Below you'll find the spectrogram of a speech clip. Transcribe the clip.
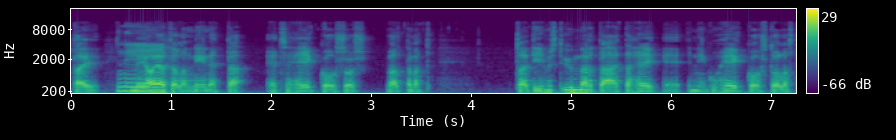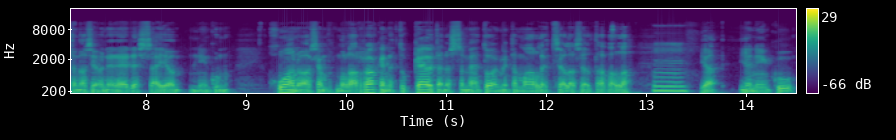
tai niin. me ei niin. ajatella niin, että, että se heikkous olisi välttämättä tai että ihmiset ymmärtää, että he, niin kuin heikkous tuollaisten asioiden edessä ei ole niin kuin huono asia, mutta me ollaan rakennettu käytännössä meidän toimintamallit sellaisella tavalla. Mm. Ja, ja niin kuin,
